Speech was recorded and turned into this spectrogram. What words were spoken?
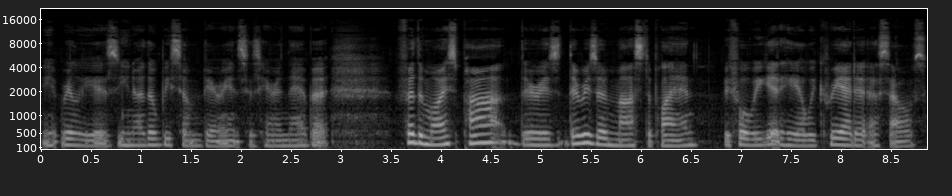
It really is. You know, there'll be some variances here and there, but for the most part, there is there is a master plan before we get here. We create it ourselves.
